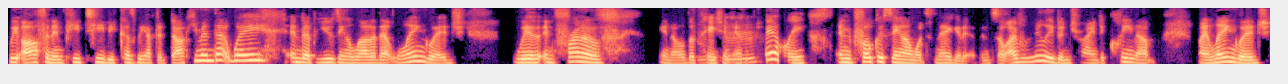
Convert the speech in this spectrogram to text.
we often in PT, because we have to document that way, end up using a lot of that language with in front of you know the patient mm-hmm. and the family and focusing on what's negative and so i've really been trying to clean up my language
